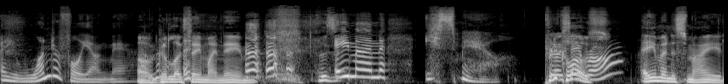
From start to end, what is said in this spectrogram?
a wonderful young man. oh, good luck saying my name. Who's Ayman Ismail. Pretty Did I close. wrong? Ayman Ismail.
